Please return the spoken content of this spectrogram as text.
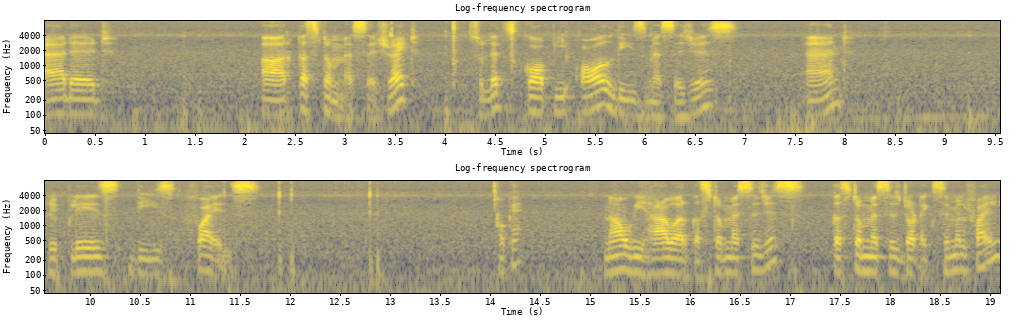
added our custom message right? So let's copy all these messages and replace these files. Okay? Now we have our custom messages custom message.xml file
